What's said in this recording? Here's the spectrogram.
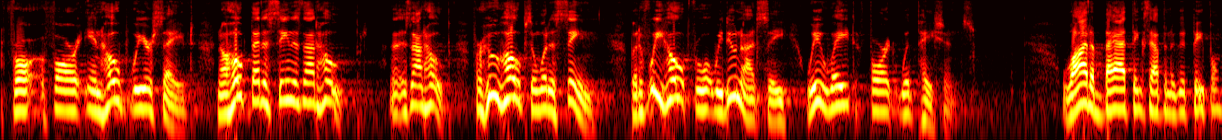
For, for in hope we are saved. Now, hope that is seen is not hope it's not hope. For who hopes in what is seen? But if we hope for what we do not see, we wait for it with patience. Why do bad things happen to good people?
